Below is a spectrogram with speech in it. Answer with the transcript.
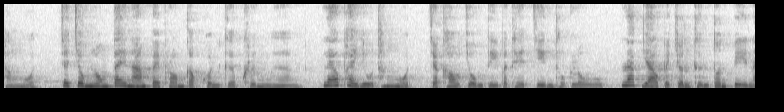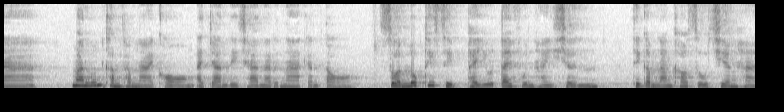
ทั้งหมด จะจมลงใต้น้ำไปพร้อมกับคนเกือบครึ่งเมือง แล้วพายุทั้งหมดจะเข้าโจมตีประเทศจีนทุกลูก ลากยาวไปจนถึงต้นปีหน้า มาลุ้นคำทำนายของอาจารย์เดชานรนาถกันต่อ ส่วนลูกที่10พายุไต้ฝุ่นไหเฉินที่กำลังเข้าสู่เชียงไฮ้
